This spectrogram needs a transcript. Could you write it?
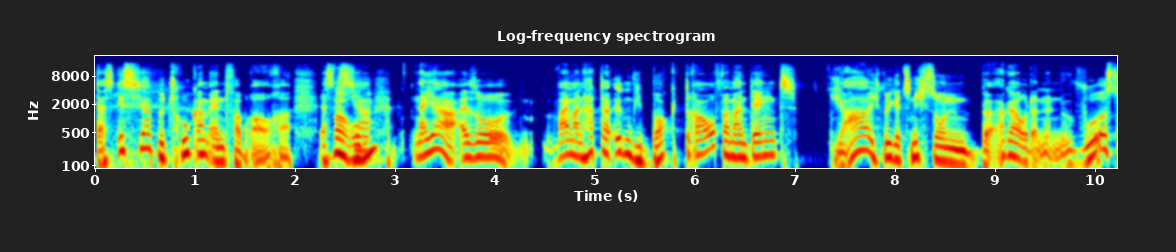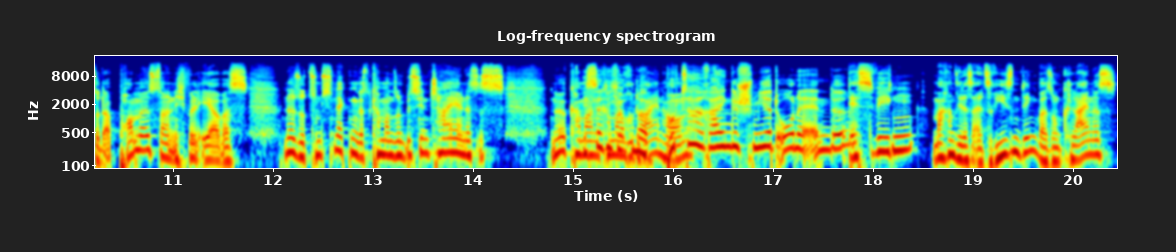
Das ist ja Betrug am Endverbraucher. Das Warum? ist ja, naja, also, weil man hat da irgendwie Bock drauf, weil man denkt, ja, ich will jetzt nicht so einen Burger oder eine Wurst oder Pommes, sondern ich will eher was, ne, so zum Snacken, das kann man so ein bisschen teilen, das ist, ne, kann man, ist da kann man auch gut reinhauen. Butter reingeschmiert ohne Ende? Deswegen machen sie das als Riesending, weil so ein kleines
